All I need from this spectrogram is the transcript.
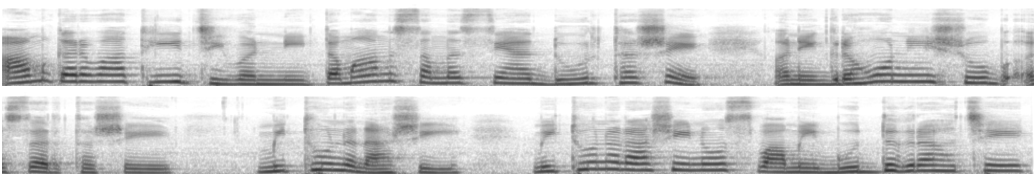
આમ કરવાથી જીવનની તમામ સમસ્યા દૂર થશે અને ગ્રહોની શુભ અસર થશે. મિથુન રાશિ. મિથુન રાશિનો સ્વામી બુદ્ધ ગ્રહ છે,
